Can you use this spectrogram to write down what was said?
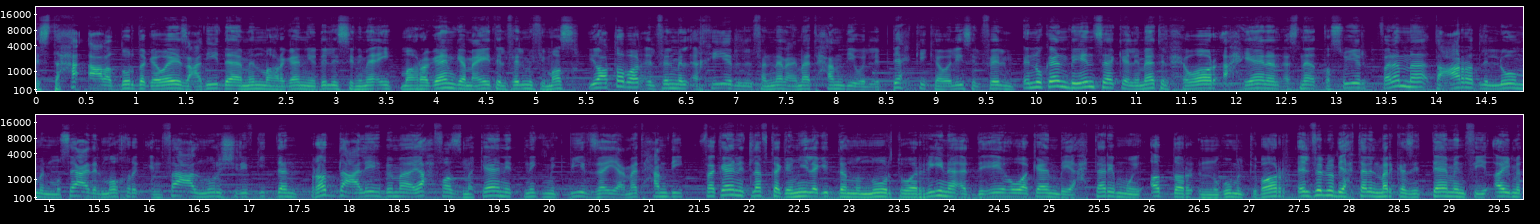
استحق على الدور ده جوائز عديدة من مهرجان نيوديلي السينمائي مهرجان جمعية الفيلم في مصر. يعتبر الفيلم الأخير للفنان عماد حمدي واللي بتحكي كواليس الفيلم. إنه كان بينسى كلمات الحوار أحيانا أثناء التصوير فلما تعرض للوم من مساعد المخرج انفعل نور الشريف جدا. رد عليه بما يحفظ مكانة نجم كبير زي عماد حمدي. فكانت لفتة جميلة جدا من نور تورينا قد إيه هو كان بيحترم ويقدر النجوم الكبار. الفيلم بيحتل المركز الثامن في قائمة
